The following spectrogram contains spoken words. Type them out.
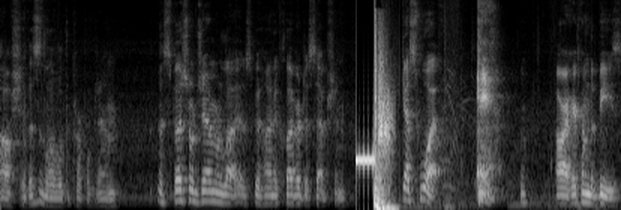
Oh shit, this is the level with the purple gem. A special gem lies behind a clever deception. Guess what? Alright, here come the bees.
